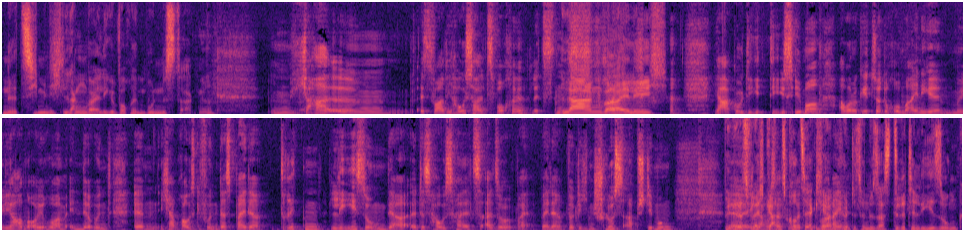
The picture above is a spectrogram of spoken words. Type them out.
eine ziemlich langweilige Woche im Bundestag. Ne? Mm, ja, äh, es war die Haushaltswoche letzten. Langweilig. ja, gut, die, die ist immer, aber da geht es ja doch um einige Milliarden Euro am Ende. Und ähm, ich habe herausgefunden, dass bei der dritten Lesung der, äh, des Haushalts, also bei, bei der wirklichen Schlussabstimmung. Wenn du das äh, vielleicht ganz kurz erklären könntest, wenn du sagst, dritte Lesung.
